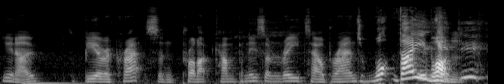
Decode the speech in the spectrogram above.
you know, bureaucrats and product companies and retail brands what they want. If,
